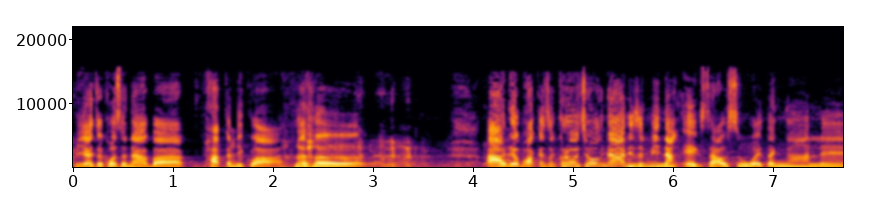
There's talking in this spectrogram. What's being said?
ไม่อยากจะโฆษณาบ้างพักกันดีกว่า อ้าวเดี๋ยวพักกันสักครู่ช่วงหน้าดิฉันมีนางเอกสาวสวยแต่งงานแล้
